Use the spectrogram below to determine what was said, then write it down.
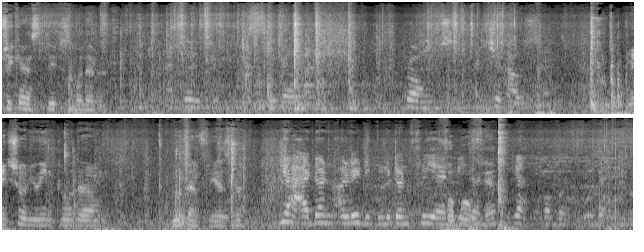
chicken strips, whatever. I'm going to see the um, prawns at chick house. Make sure you include um, gluten free as well. Yeah, I done already gluten free and For both, vegan. yeah? Yeah, for both.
